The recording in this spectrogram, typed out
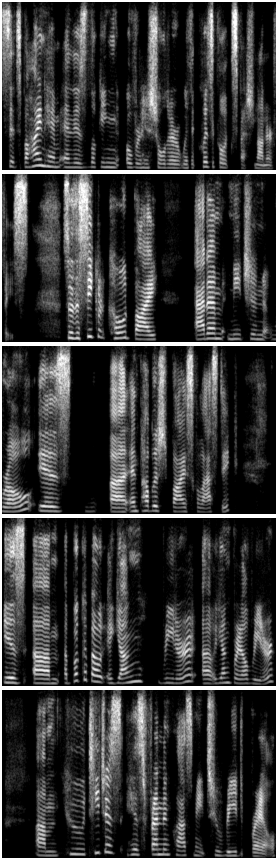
sits behind him and is looking over his shoulder with a quizzical expression on her face. So the secret code by Adam Meachen Rau is uh, and published by Scholastic is um, a book about a young reader, uh, a young braille reader um, who teaches his friend and classmate to read Braille.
